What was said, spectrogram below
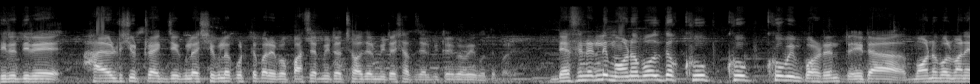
ধীরে ধীরে হাই অল্টিটিউড ট্র্যাক যেগুলো, সেগুলো করতে পারে এরপর পাঁচ হাজার মিটার ছ হাজার মিটার সাত হাজার মিটার এভাবে করতে পারে। ডেফিনেটলি মনোবল তো খুব খুব খুব ইম্পর্টেন্ট এটা মনোবল মানে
